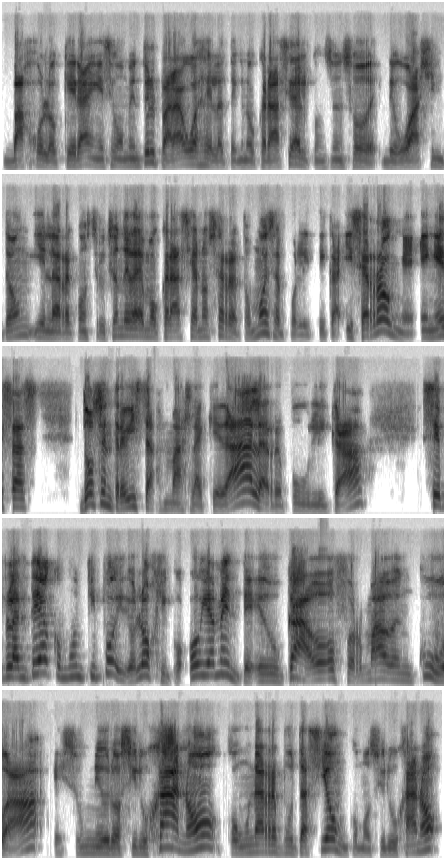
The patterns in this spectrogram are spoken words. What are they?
bajo lo que era en ese momento el paraguas de la tecnocracia, del consenso de, Washington, y en la reconstrucción de la democracia no se retomó esa política. Y Cerrón, en esas dos entrevistas más la que da a la República, se plantea como un tipo ideológico. Obviamente, educado, formado en Cuba, es un neurocirujano con una reputación como cirujano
